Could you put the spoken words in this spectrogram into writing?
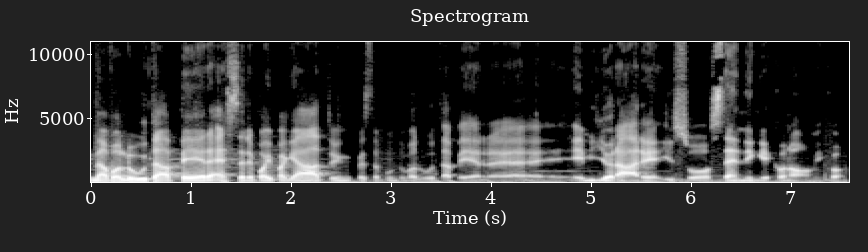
la valuta per essere poi pagato in questa appunto valuta per eh, e migliorare il suo standing economico.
